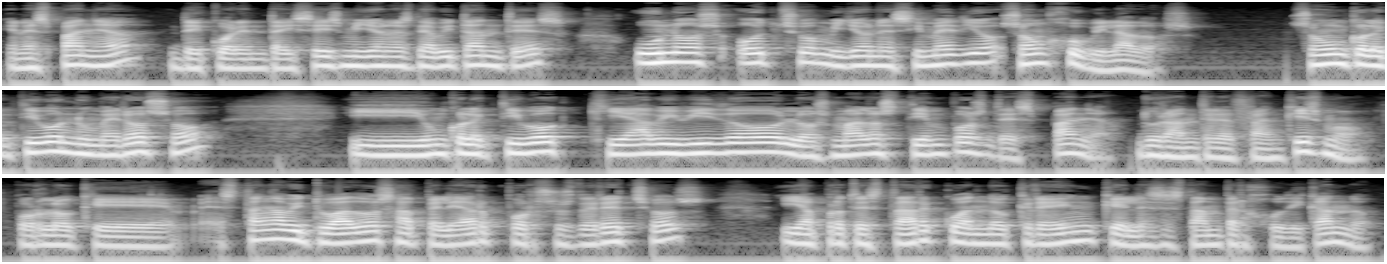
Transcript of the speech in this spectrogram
en España, de 46 millones de habitantes, unos 8 millones y medio son jubilados. Son un colectivo numeroso y un colectivo que ha vivido los malos tiempos de España durante el franquismo, por lo que están habituados a pelear por sus derechos y a protestar cuando creen que les están perjudicando.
